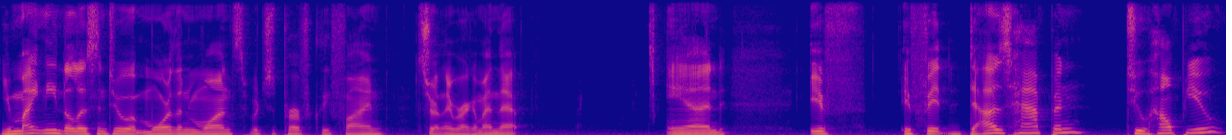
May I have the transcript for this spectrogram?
You might need to listen to it more than once, which is perfectly fine. Certainly recommend that. And if if it does happen to help you,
